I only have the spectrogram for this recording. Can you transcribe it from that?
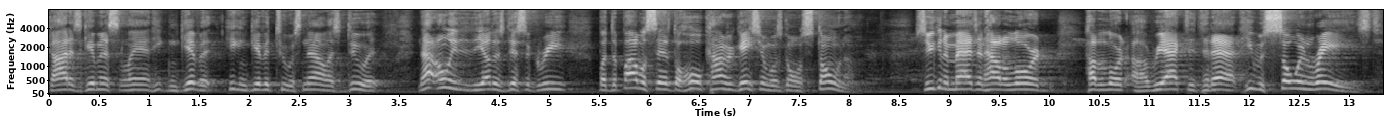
God has given us the land. He can give it. He can give it to us now. Let's do it. Not only did the others disagree, but the Bible says the whole congregation was going to stone them. So you can imagine how the Lord, how the Lord uh, reacted to that. He was so enraged.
